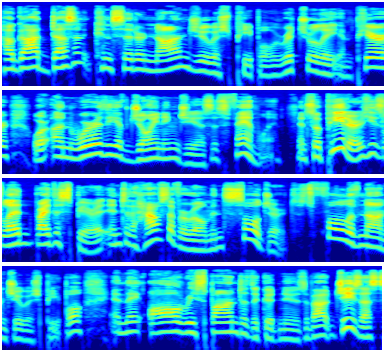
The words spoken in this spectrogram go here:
how God doesn't consider non Jewish people ritually impure or unworthy of joining Jesus' family. And so Peter, he's led by the Spirit into the house of a Roman soldier, just full of non Jewish people, and they all respond to the good news about Jesus.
